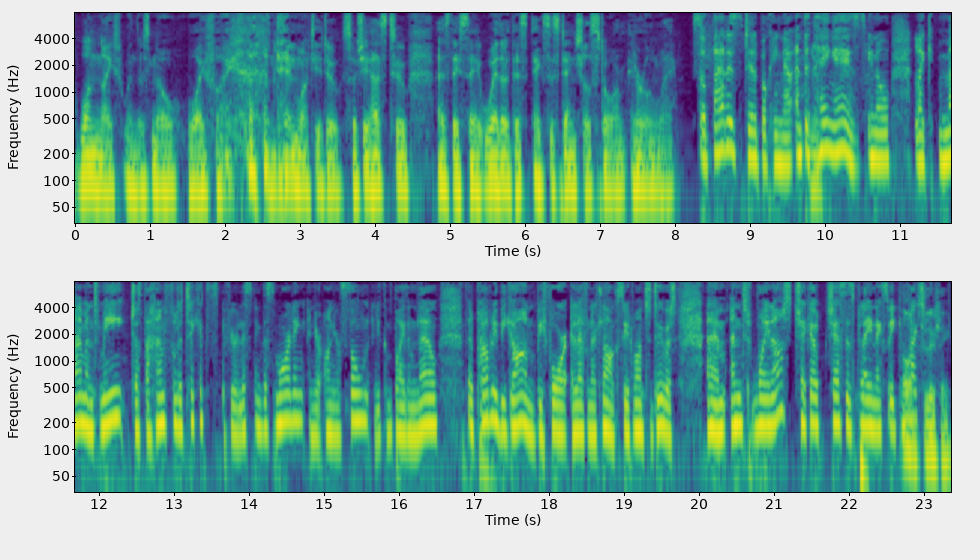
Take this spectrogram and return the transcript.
one night when there's no Wi Fi. and then what do you do? So she has to, as they say, weather this existential storm in her own way. So that is still booking now. And the yeah. thing is, you know, like Mam and Me, just a handful of tickets. If you're listening this morning and you're on your phone and you can buy them now, they'll probably be gone before 11 o'clock. So you'd want to do it. Um, and why not check out Jess's play next week? In oh, fact, absolutely.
